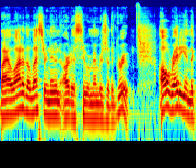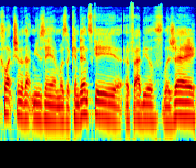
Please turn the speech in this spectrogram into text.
by a lot of the lesser known artists who were members of the group. already in the collection of that museum was a Kandinsky, a Fabius Leger.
